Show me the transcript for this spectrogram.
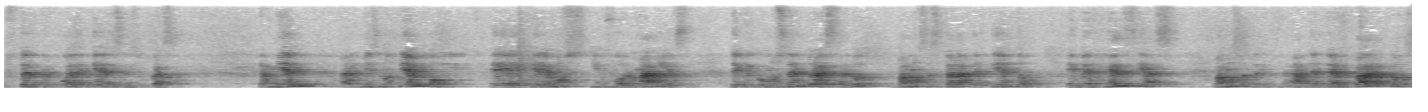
usted que puede, quédese en su casa. También, al mismo tiempo, eh, queremos informarles de que como centro de salud vamos a estar atendiendo emergencias, vamos a atender partos,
